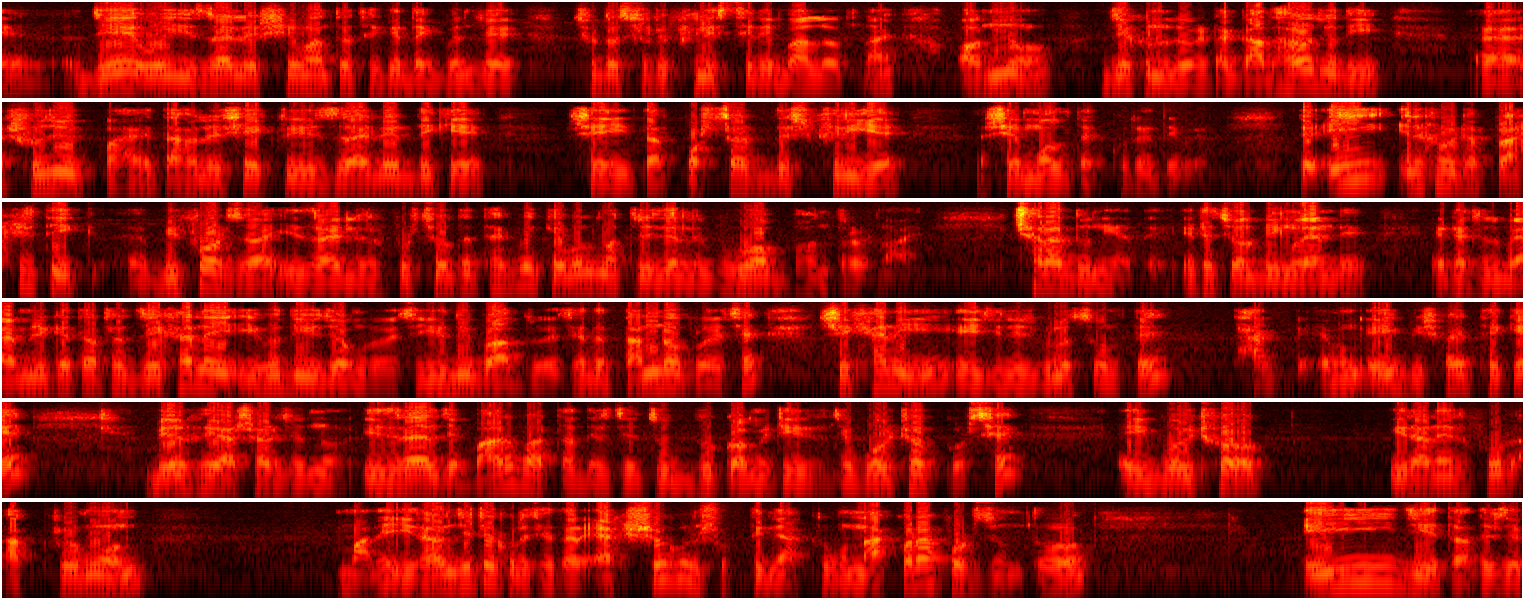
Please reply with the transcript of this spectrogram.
যে ওই ইসরায়েলের সীমান্ত থেকে দেখবেন যে ছোট ছোট ফিলিস্তিনি বালক নয়, অন্য যে কোনো লোক, একটা গাধাও যদি সুযোগ পায়, তাহলে সে একটু ইসরায়েলের দিকে সেই তার পশ্চাৎ দেশ ফিরিয়ে সে মলত্যাগ করে দেবে। তো এই এরকম একটা প্রাকৃতিক বিপর্যয় ইসরায়েলের উপর চলতে থাকবে, কেবলমাত্র ইসরায়েলের ভূ অভ্যন্তর নয়, সারা দুনিয়াতে। এটা চলবে ইংল্যান্ডে এটা চলবে আমেরিকাতে, অর্থাৎ যেখানে ইহুদিজম রয়েছে ইহুদিবাদ রয়েছে, এদের তাণ্ডব রয়েছে, সেখানেই এই জিনিসগুলো চলতে থাকবে। এবং এই বিষয় থেকে বের হয়ে আসার জন্য ইসরায়েল যে বারবার তাদের যে যুদ্ধ কমিটির যে বৈঠক করছে, এই বৈঠক ইরানের উপর আক্রমণ মানে ইরান যেটা করেছে তার একশো গুণ শক্তি নিয়ে আক্রমণ না করা পর্যন্ত, এই যে তাদের যে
